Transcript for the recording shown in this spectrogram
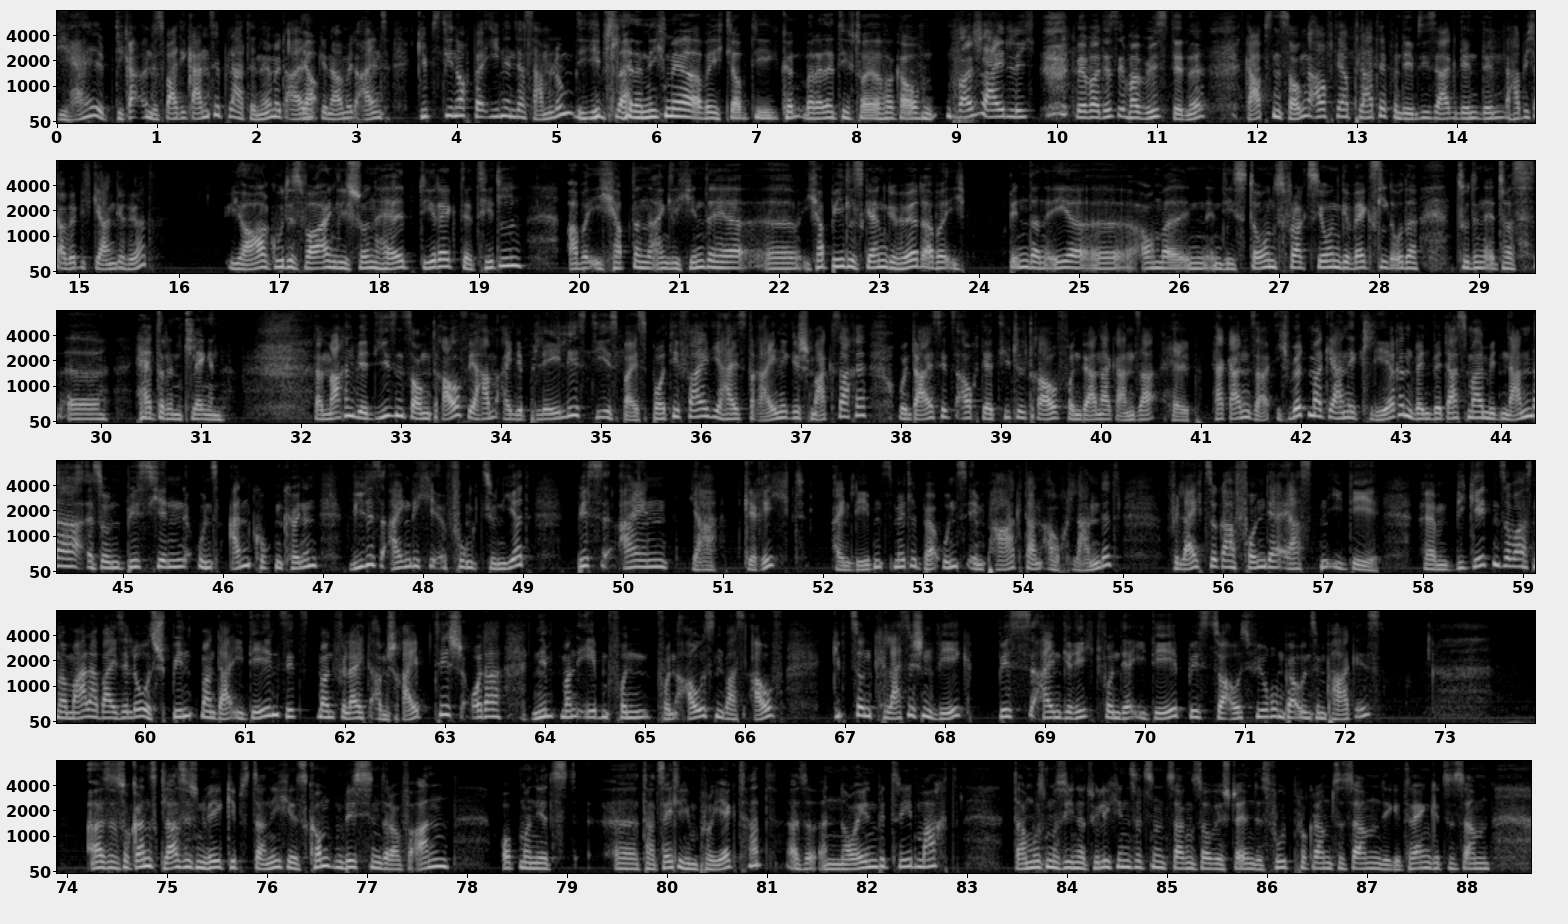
Die Help, die, und das war die ganze Platte, ne? Mit allen, ja. genau, mit allen. Gibt es die noch bei Ihnen in der Sammlung? Die gibt es leider nicht mehr, aber ich glaube, die könnten wir relativ teuer verkaufen. Wahrscheinlich, wenn man das immer wüsste, ne? Gab es einen Song auf der Platte, von dem Sie sagen, den, den habe ich auch wirklich gern gehört? Ja, gut, es war eigentlich schon Help direkt der Titel, aber ich habe dann eigentlich hinterher, äh, ich habe Beatles gern gehört, aber ich bin dann eher äh, auch mal in, in die Stones-Fraktion gewechselt oder zu den etwas äh, härteren Klängen. Dann machen wir diesen Song drauf. Wir haben eine Playlist, die ist bei Spotify, die heißt Reine Geschmackssache. Und da ist jetzt auch der Titel drauf von Werner Ganser, Help. Herr Ganser, ich würde mal gerne klären, wenn wir das mal miteinander so ein bisschen uns angucken können, wie das eigentlich funktioniert, bis ein ja, Gericht ein Lebensmittel bei uns im Park dann auch landet, vielleicht sogar von der ersten Idee. Ähm, wie geht denn sowas normalerweise los? Spinnt man da Ideen? Sitzt man vielleicht am Schreibtisch oder nimmt man eben von, von außen was auf? Gibt es so einen klassischen Weg, bis ein Gericht von der Idee bis zur Ausführung bei uns im Park ist? Also so ganz klassischen Weg gibt es da nicht. Es kommt ein bisschen darauf an, ob man jetzt äh, tatsächlich ein Projekt hat, also einen neuen Betrieb macht, da muss man sich natürlich hinsetzen und sagen, so, wir stellen das Foodprogramm zusammen, die Getränke zusammen.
